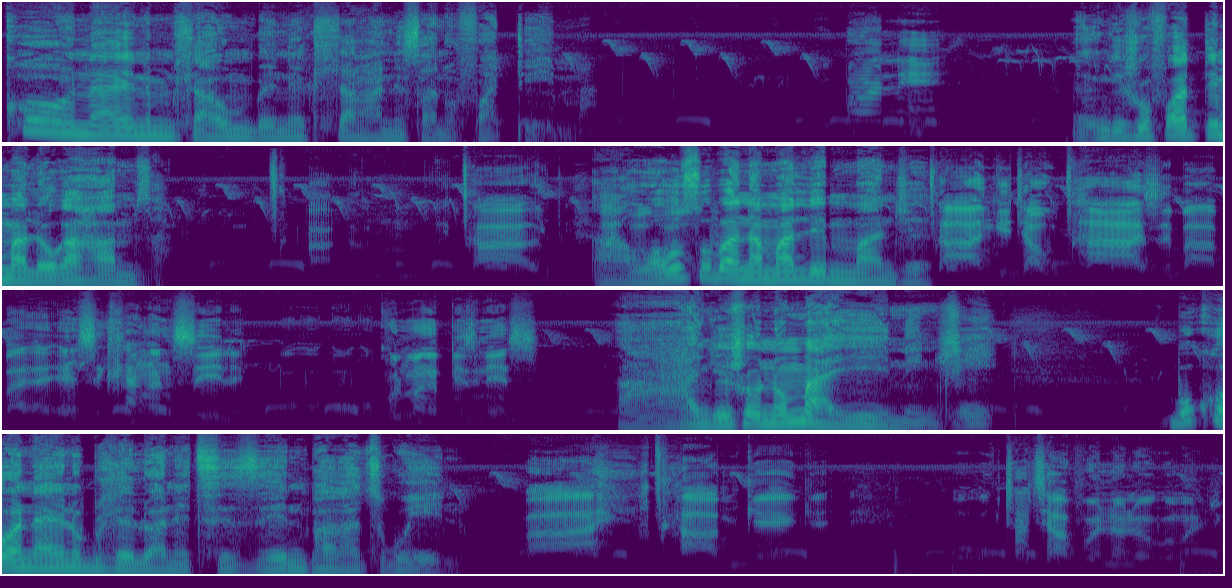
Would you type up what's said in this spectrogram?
khona yini mhlawumbe nekuhlanganisa noFatima? Ubani? Ngisho uFatima lo kaHamza. Cha, Awusuba namalimi manje. cha ngithi awuchaze baba esihlanganisile. Ukhuluma ngebhizinisi. Hayi ngisho noma yini nje. Bukhona yini ubudlelwane thizeni phakathi kwenu? Hayi cha mgenge. Ukuthatha wena lokho manje.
